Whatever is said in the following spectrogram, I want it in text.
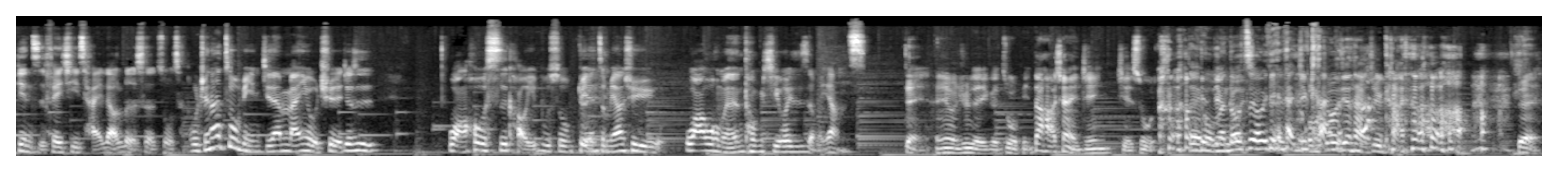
电子废弃材料、垃圾做成。我觉得那作品其实蛮有趣的，就是往后思考一步，说别人怎么样去挖我们的东西会是怎么样子。对，很有趣的一个作品，但它现在已经结束了。对，我们都最后一天才去看最。后一天才去看。对，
